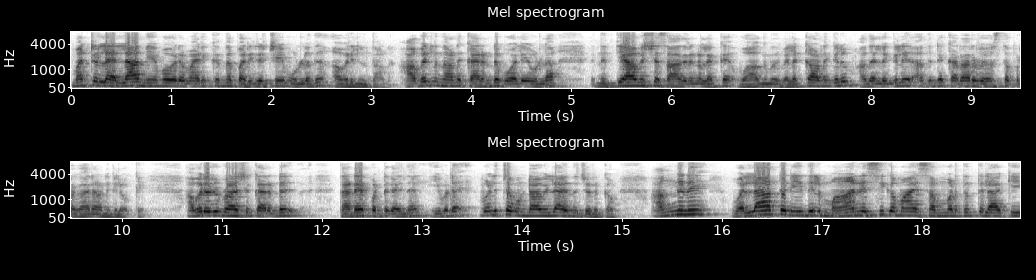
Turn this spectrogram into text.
മറ്റുള്ള എല്ലാ നിയമപരമായിരിക്കുന്ന പരിരക്ഷയും ഉള്ളത് അവരിൽ നിന്നാണ്. അവരിൽ നിന്നാണ് കരണ്ട് പോലെയുള്ള നിത്യാവശ്യ സാധനങ്ങളൊക്കെ വാങ്ങുന്നത്. വിലക്കാണെങ്കിലും അതല്ലെങ്കിൽ അതിന്റെ കരാർ വ്യവസ്ഥ പ്രകാരമാണെങ്കിലും ഒക്കെ. അവരൊരു പ്രാവശ്യം കരണ്ട് തടയപ്പെട്ട് കഴിഞ്ഞാൽ ഇവിടെ വെളിച്ചമുണ്ടാവില്ല എന്ന് ചുരുക്കം. അങ്ങനെ വല്ലാത്ത രീതിയിൽ മാനസികമായ സമ്മർദ്ദത്തിലാക്കി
